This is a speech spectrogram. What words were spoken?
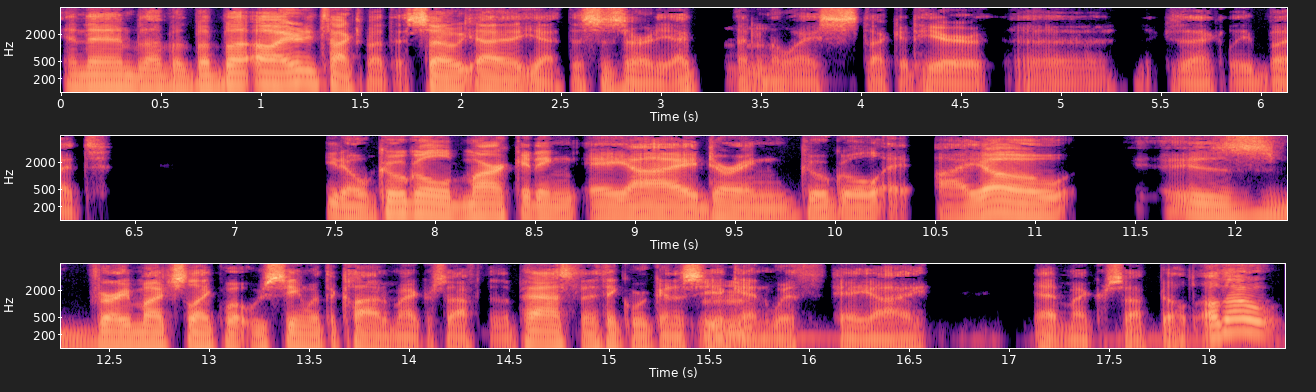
and then blah blah blah blah. Oh, I already talked about this. So uh, yeah, this is already. I, I don't know why I stuck it here uh, exactly, but you know, Google marketing AI during Google I/O is very much like what we've seen with the cloud of Microsoft in the past, and I think we're going to see Mhm. again with AI at Microsoft Build. Although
